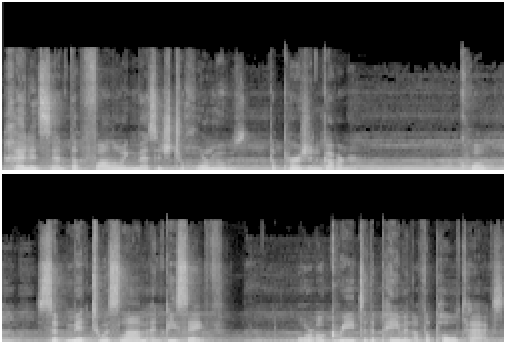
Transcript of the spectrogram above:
Khalid sent the following message to Hormuz, the Persian governor Quote, Submit to Islam and be safe, or agree to the payment of the poll tax,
